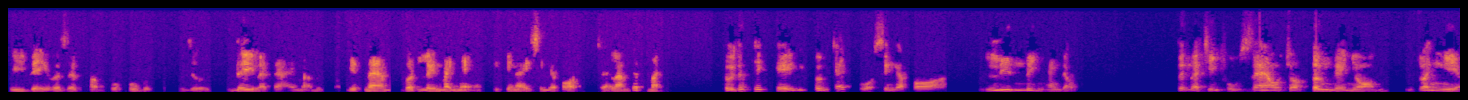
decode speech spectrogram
y tế và dược phẩm của khu vực thế giới. Đây là cái mà Việt Nam vượt lên mạnh mẽ, thì cái này Singapore sẽ làm rất mạnh. Tôi rất thích cái phương cách của Singapore liên minh hành động, tức là chính phủ giao cho từng cái nhóm doanh nghiệp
